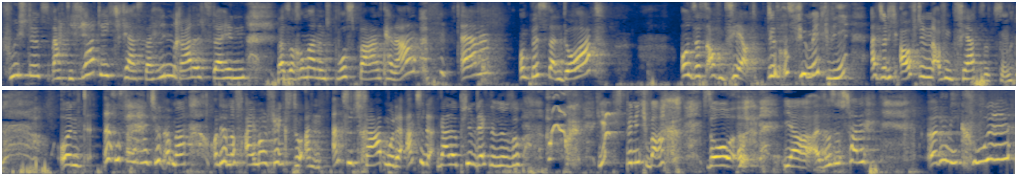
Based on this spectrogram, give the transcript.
frühstückst, machst dich fertig, fährst dahin, radelst dahin, was auch immer, nimmst Bus, Bahn, keine Ahnung, ähm, und bist dann dort und sitzt auf dem Pferd. Das ist für mich wie, als würde ich aufstehen und auf dem Pferd sitzen. Und das ist halt schon immer, und dann auf einmal fängst du an, an zu traben oder an zu galoppieren und denkst dann so, jetzt bin ich wach. So, ja, also es ist schon irgendwie cool,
